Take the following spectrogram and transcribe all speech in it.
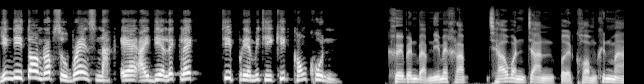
ยินดีต้อนรับสู่ Brain Snack AI ไอเดียเล็ก ๆ ที่เปลี่ยนวิธีคิดของคุณ เคยเป็นแบบนี้ไหมครับ เช้าวันจันทร์เปิดคอมขึ้นมา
